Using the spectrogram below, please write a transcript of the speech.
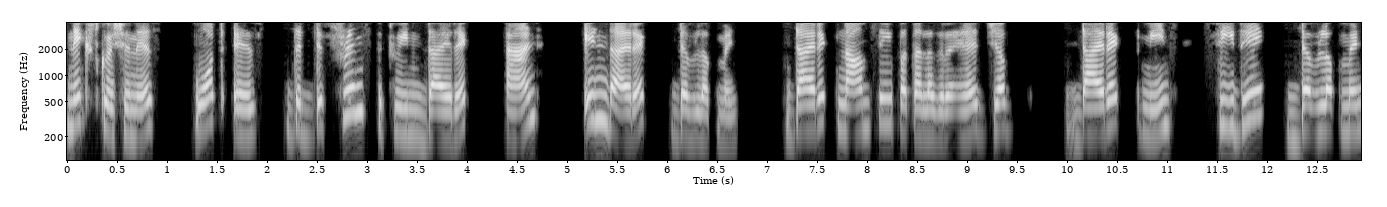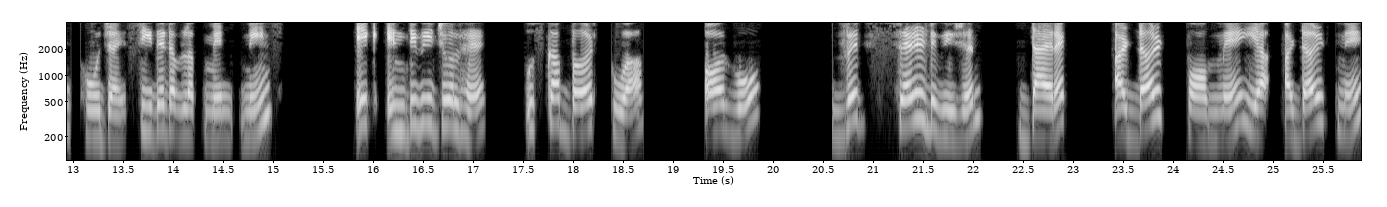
Next question is what is the difference between direct and indirect development direct नाम से ही पता लग रहा है, जब डायरेक्ट मीन्स सीधे डेवलपमेंट हो जाए। सीधे डेवलपमेंट मीन्स एक इंडिविजुअल है, उसका बर्थ हुआ और वो with cell division direct adult form में या अडल्ट में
